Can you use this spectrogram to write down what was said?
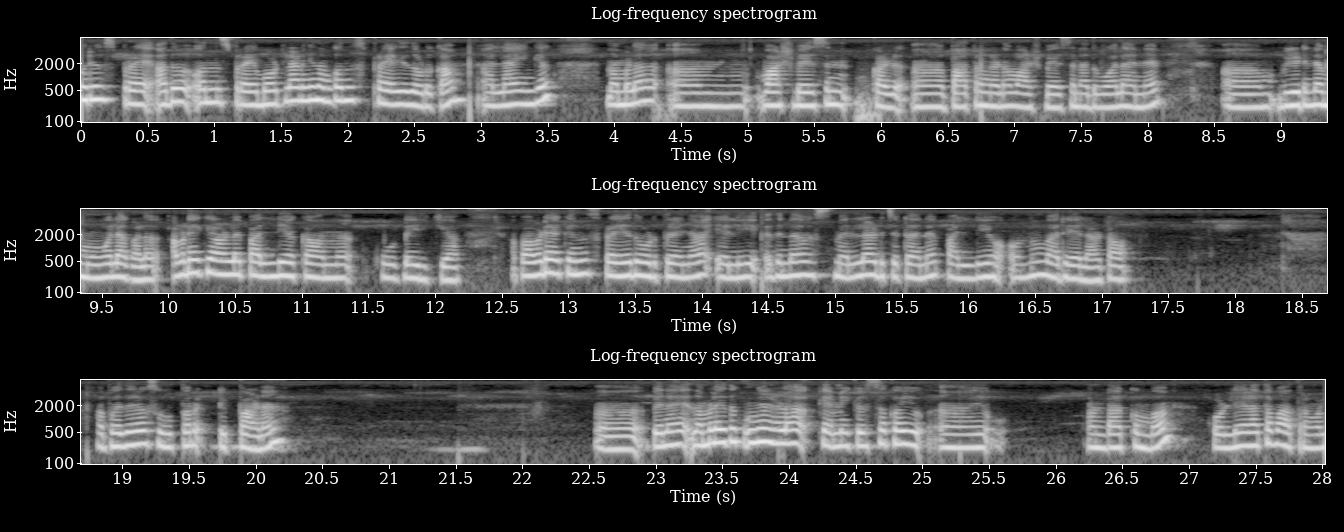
ഒരു സ്പ്രേ അത് ഒന്ന് സ്പ്രേ ബോട്ടിലാണെങ്കിൽ നമുക്കൊന്ന് സ്പ്രേ ചെയ്ത് കൊടുക്കാം. അല്ല എങ്കിൽ നമ്മൾ വാഷ് ബേസിൻ കഴു പാത്രം കഴുകുന്ന വാഷ് ബേസിൻ അതുപോലെ തന്നെ വീടിന്റെ മൂലകൾ അവിടെയൊക്കെയാണല്ലോ പല്ലിയൊക്കെ വന്ന് കൂട്ടിയിരിക്കുക അപ്പോൾ അവിടെയൊക്കെ ഒന്ന് സ്പ്രേ ചെയ്ത് കൊടുത്തു കഴിഞ്ഞാൽ എലി ഇതിന്റെ സ്മെല്ലടിച്ചിട്ട് തന്നെ പല്ലിയോ ഒന്നും വരികയില്ല കേട്ടോ. അപ്പോൾ ഇതൊരു സൂപ്പർ ടിപ്പാണ്. പിന്നെ നമ്മളിത് ഇങ്ങനെയുള്ള കെമിക്കൽസൊക്കെ ഉണ്ടാക്കുമ്പം കൊള്ളിയില്ലാത്ത പാത്രങ്ങൾ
